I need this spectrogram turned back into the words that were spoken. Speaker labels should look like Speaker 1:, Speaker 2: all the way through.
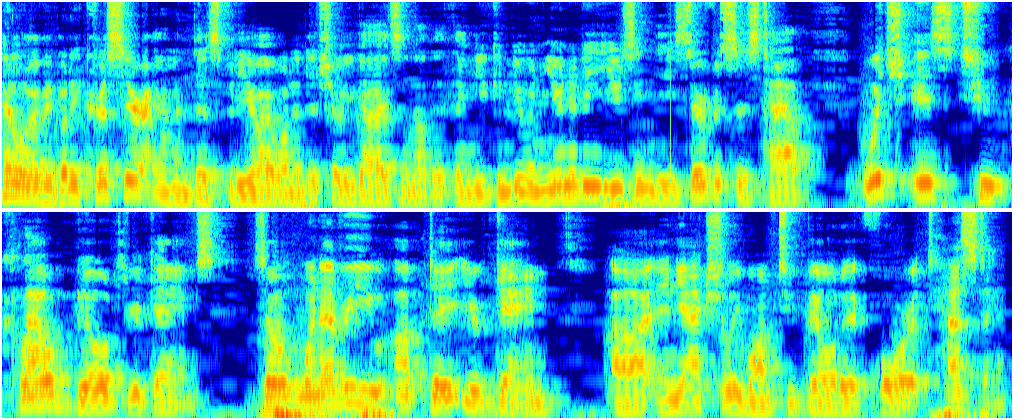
Speaker 1: Hello everybody, Chris here, and in this video I wanted to show you guys another thing you can do in Unity using the Services tab, which is to cloud build your games. So whenever you update your game, uh, and you actually want to build it for testing,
